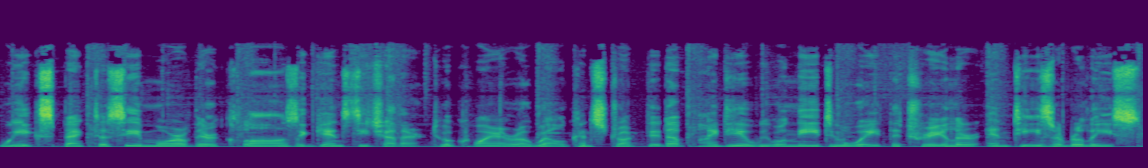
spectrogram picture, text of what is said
we expect to see more of their claws against each other. To acquire a well-constructed up idea we will need to await the trailer and teaser release.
